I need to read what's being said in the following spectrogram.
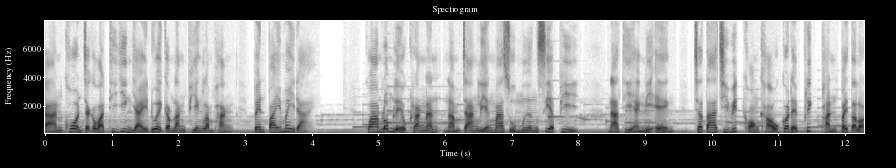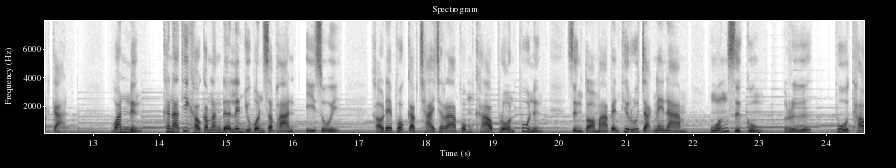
การโค่นจักรวรรดิที่ยิ่งใหญ่ด้วยกำลังเพียงลำพังเป็นไปไม่ได้ ความล้มเหลวครั้งนั้นนำจางเหลียงมาสู่เมืองเซียบพี่ณที่แห่งนี้เอง ชะตาชีวิตของเขาก็ได้พลิกผันไปตลอดกาลวันหนึ่ง ขณะที่เขากำลังเดินเล่นอยู่บนสะพานอีซุย เขาได้พบกับชายชราผมขาวโพลนผู้หนึ่ง ซึ่งต่อมาเป็นที่รู้จักในนามหวงสือกุง หรือผู้เท่า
